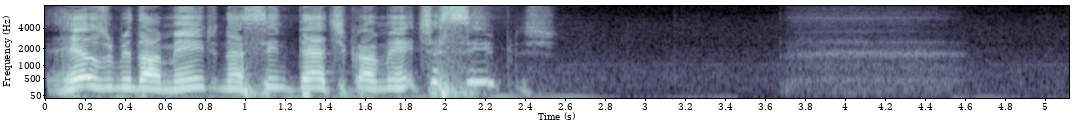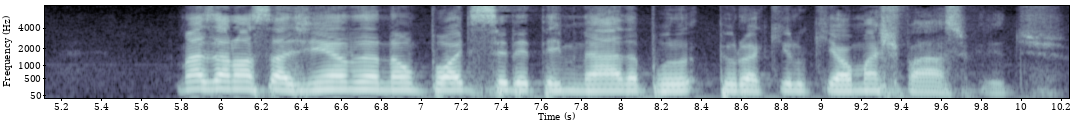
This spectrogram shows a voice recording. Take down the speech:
resumidamente, né, sinteticamente, é simples. Mas a nossa agenda não pode ser determinada por, por aquilo que é o mais fácil, queridos.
